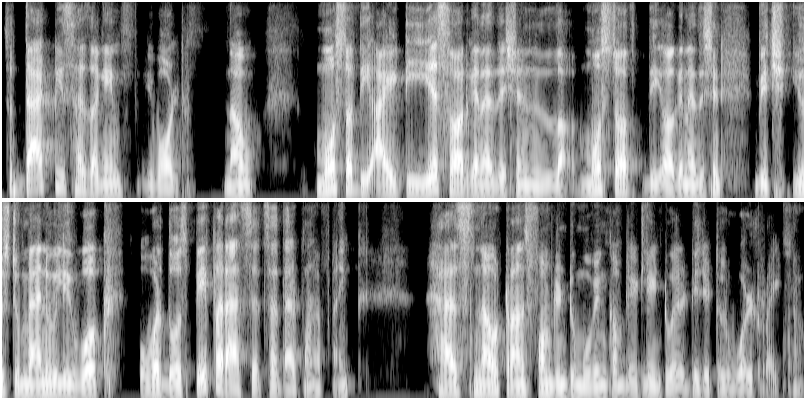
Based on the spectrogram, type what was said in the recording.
So that piece has again evolved. Now, most of the ITES organization, most of the organization which used to manually work over those paper assets at that point of time has now transformed into moving completely into a digital world right now.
